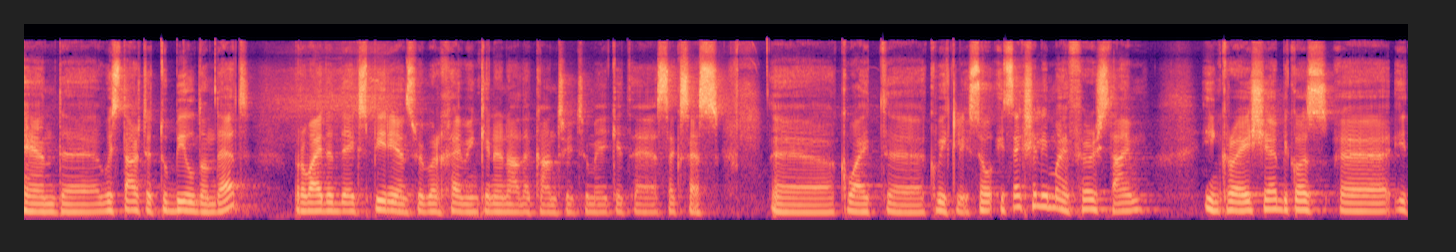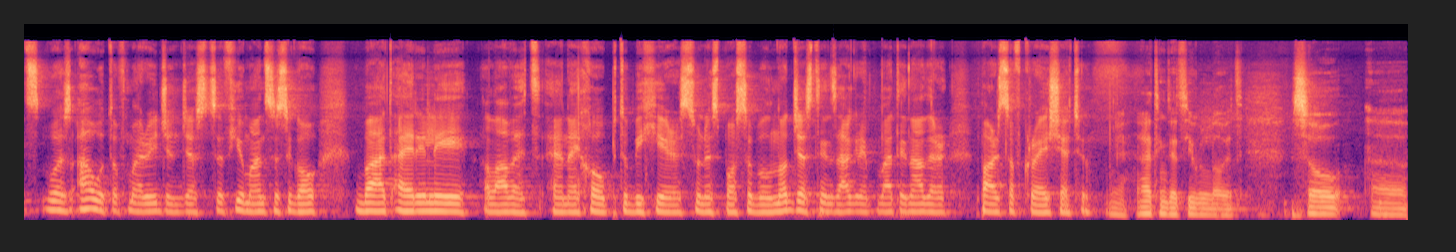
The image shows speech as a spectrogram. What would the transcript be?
and uh, we started to build on that provided the experience we were having in another country to make it a success uh, quite uh, quickly. So it's actually my first time in Croatia because uh, it was out of my region just a few months ago, but I really love it and I hope to be here as soon as possible, not just in Zagreb, but in other parts of Croatia too. Yeah, I think that you will love it. So, uh,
